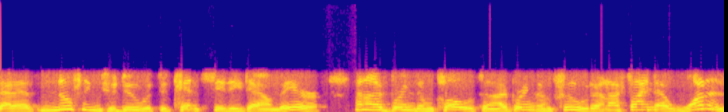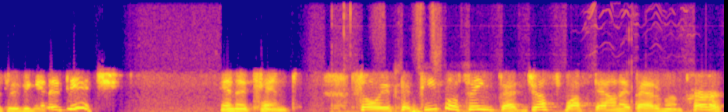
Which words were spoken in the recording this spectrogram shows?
that has nothing to do with the tent city down there, and I bring them clothes and I bring them food, and I find out one is living in a ditch in a tent. So if the people think that just what's down at Bannerman Park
